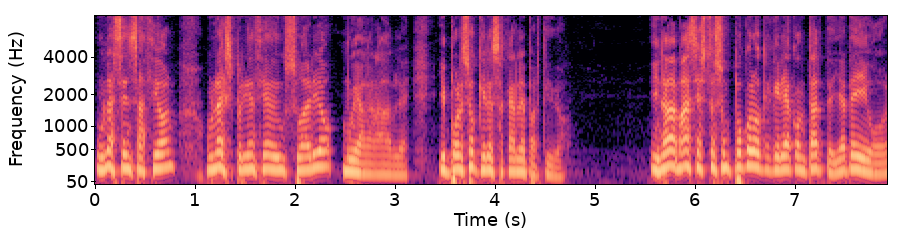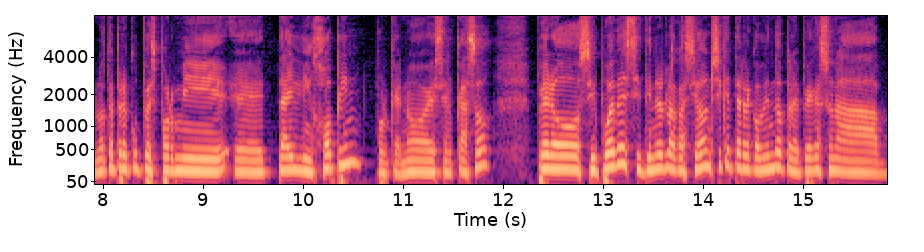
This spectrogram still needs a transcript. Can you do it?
una sensación, una experiencia de usuario muy agradable. Y por eso quiero sacarle partido. Y nada más, esto es un poco lo que quería contarte. Ya te digo, no te preocupes por mi eh, tiling hopping, porque no es el caso. Pero si puedes, si tienes la ocasión, sí que te recomiendo que le pegues una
